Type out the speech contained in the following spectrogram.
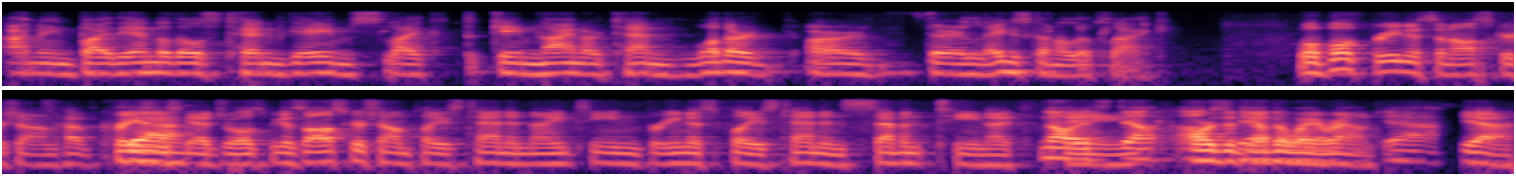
I mean, by the end of those 10 games, like game nine or 10, what are, are their legs going to look like? Well, both Brynäs and Oskarshamn have crazy yeah. schedules because Oskarshamn plays 10 and 19, Brynäs plays 10 and 17, I think. No, it's the, or is it the, the other, way around? around? Yeah. Yeah.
